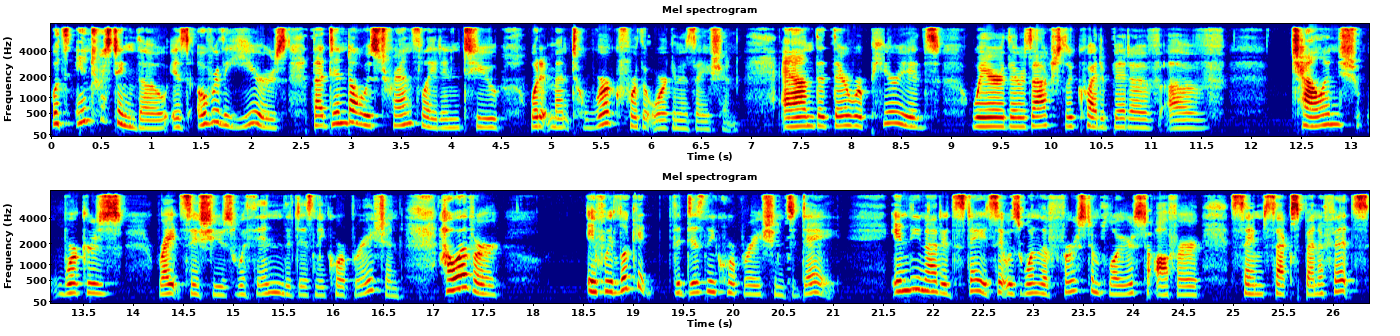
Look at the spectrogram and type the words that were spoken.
What's interesting though is over the years that didn't always translate into what it meant to work for the organization and that there were periods where there's actually quite a bit of, of challenge workers rights issues within the Disney Corporation. However, if we look at the Disney Corporation today, in the United States, it was one of the first employers to offer same-sex benefits.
